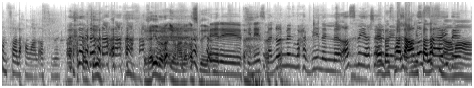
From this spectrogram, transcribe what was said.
كلهم تصالحوا مع القصبة آه، حتى الكل غيروا رأيهم على القصبه يعني. في ناس منهم من محبين القصبة يا إيه شربة بس هلا عم يصالحنا. ما.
